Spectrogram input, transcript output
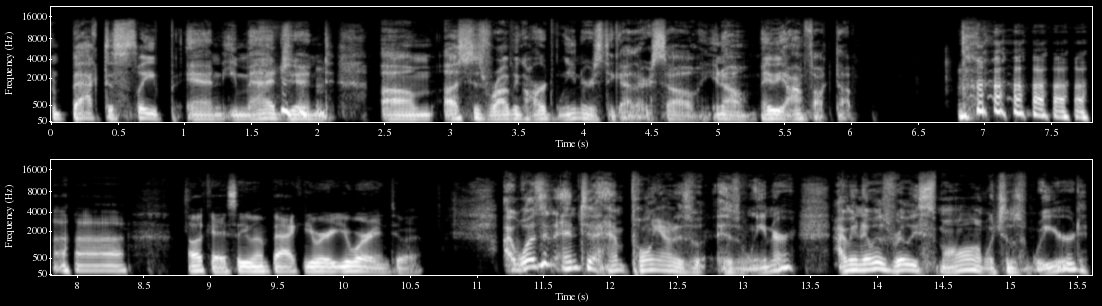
went back to sleep and imagined um, us just rubbing hard wieners together. So, you know, maybe I'm fucked up. okay, so you went back. You were you were into it. I wasn't into him pulling out his his wiener. I mean, it was really small, which was weird.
